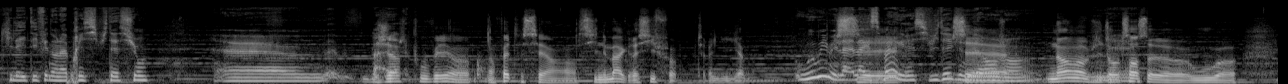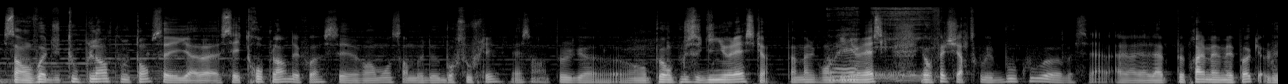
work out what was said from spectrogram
qu'il a été fait dans la précipitation. Euh, bah, euh, en fait, c'est un cinéma agressif, Thierry Gilliam. Oui, oui, mais là, là, c'est pas l'agressivité qui me dérange. hein. Non, dans le sens euh, où euh, ça envoie du tout plein tout le temps. C'est trop plein des fois. C'est vraiment en mode boursouflé. Là, c'est un peu, gars- un peu en plus guignolesque, pas mal grand Ouais, guignolesque. et- en fait, j'ai retrouvé beaucoup, euh, bah, à, à- à peu près la même époque, le,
